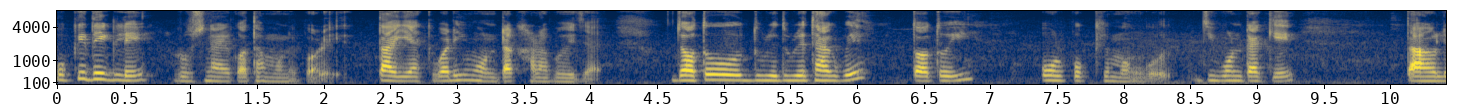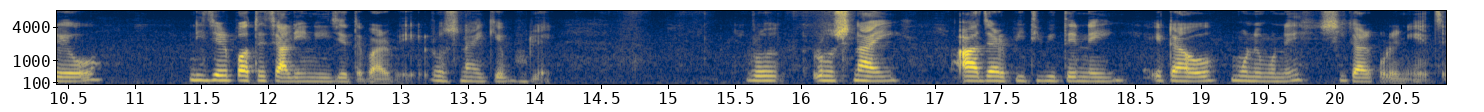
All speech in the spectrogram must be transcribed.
ওকে দেখলে রোশনাইয়ের কথা মনে পড়ে, তাই একবারেই মনটা খারাপ হয়ে যায়। যত দূরে দূরে থাকবে, ততই ওর পক্ষে মঙ্গল। জীবনটাকে তাহলে ও নিজের পথে চালিয়ে নিয়ে যেতে পারবে রোশনাইকে ভুলে। রোশনাই আজ আর পৃথিবীতে নেই, এটাও মনে মনে স্বীকার করে নিয়েছে।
